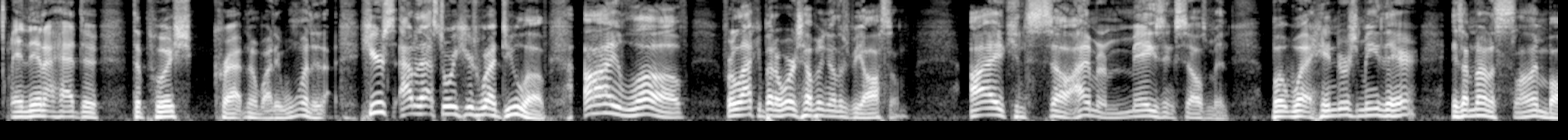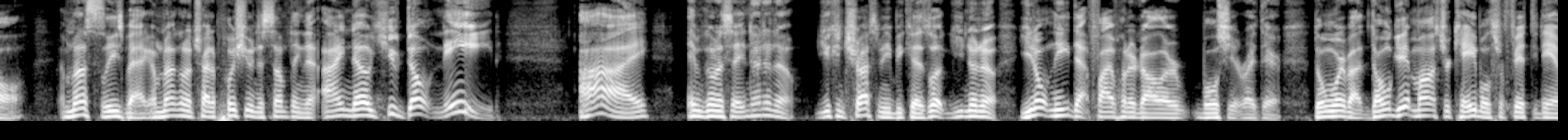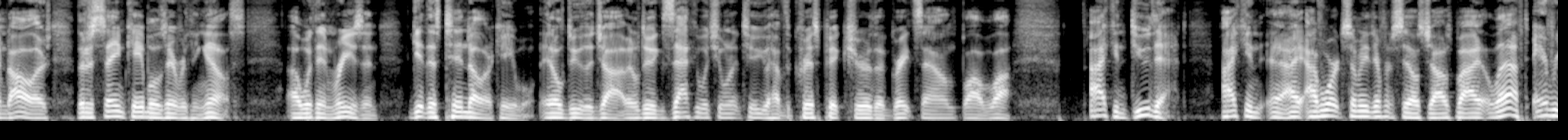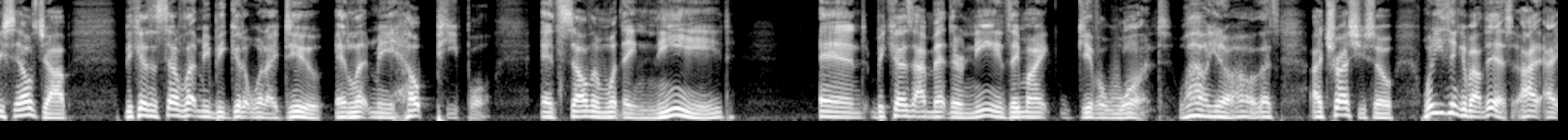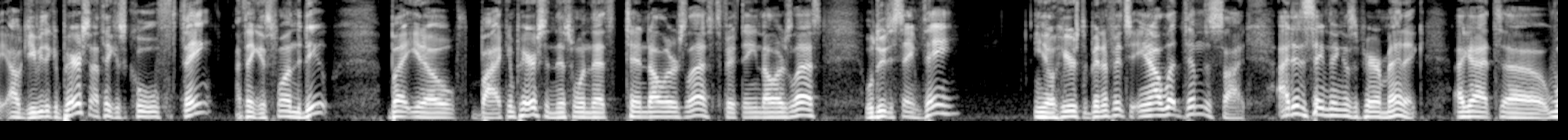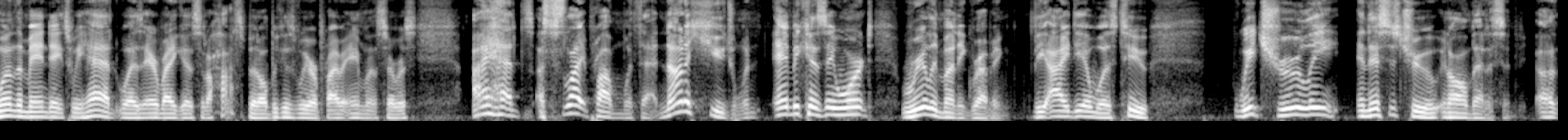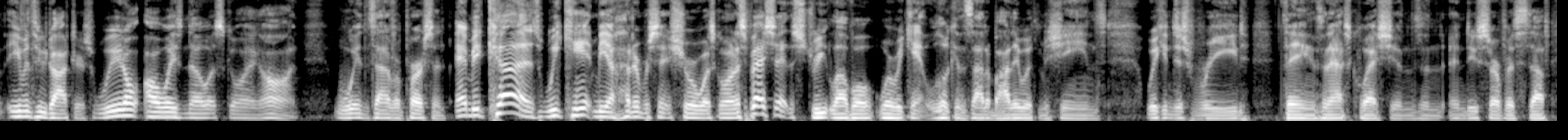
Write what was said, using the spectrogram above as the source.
And then I had to to push crap nobody wanted. Here's out of that story, here's what I do love. I love, for lack of better words, helping others be awesome. I can sell. I am an amazing salesman. But what hinders me there is I'm not a slime ball. I'm not a sleazebag. I'm not going to try to push you into something that I know you don't need. I am going to say, no, no, no. You can trust me because look, you no, no, you don't need that five hundred dollar bullshit right there. Don't worry about it. Don't get monster cables for fifty damn dollars. They're the same cable as everything else uh, within reason, get this $10 cable. It'll do the job. It'll do exactly what you want it to. You'll have the crisp picture, the great sound, blah, blah, blah. I can do that. I can, I, I've worked so many different sales jobs, but I left every sales job because instead of letting me be good at what I do and let me help people and sell them what they need, and because I met their needs, they might give a want. Well, you know, oh, that's I trust you. So, what do you think about this? I, I I'll give you the comparison. I think it's a cool thing. I think it's fun to do. But you know, by comparison, this one that's ten dollars less, fifteen dollars less, will do the same thing. You know, here's the benefits, and I'll let them decide. I did the same thing as a paramedic. I got uh, one of the mandates we had was everybody goes to the hospital because we were a private ambulance service. I had a slight problem with that, not a huge one, and because they weren't really money grubbing. The idea was to, we truly, and this is true in all medicine, uh, even through doctors, we don't always know what's going on inside of a person. And because we can't be 100% sure what's going on, especially at the street level where we can't look inside a body with machines, we can just read things and ask questions and, and do surface stuff.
